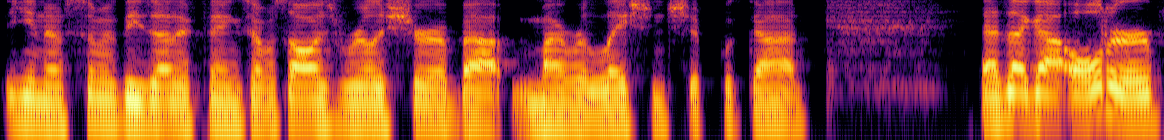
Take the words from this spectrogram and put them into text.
you know, some of these other things, I was always really sure about my relationship with God. As I got older,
